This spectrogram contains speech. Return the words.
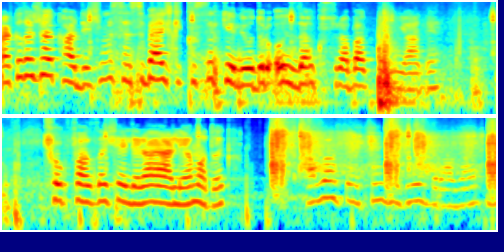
Arkadaşlar kardeşimin sesi belki kısık geliyordur. O yüzden kusura bakmayın yani. Çok fazla şeyleri ayarlayamadık. Abla sesin gidiyordur abartma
